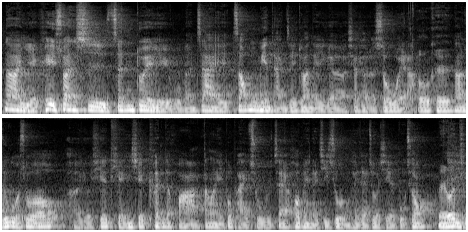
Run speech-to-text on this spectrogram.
那也可以算是针对我们在招募面谈这一段的一个小小的收尾啦。OK。那如果说呃有些填一些坑的话，当然也不排除在后面的集数我们可以再做一些补充。没问题。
